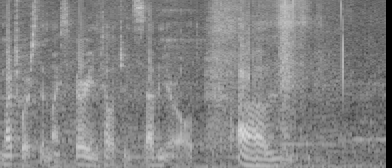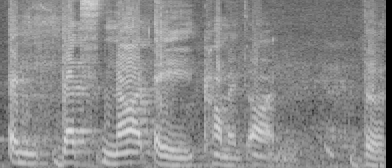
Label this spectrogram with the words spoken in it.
much worse than my very intelligent seven year old. Um, and that's not a comment on the,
